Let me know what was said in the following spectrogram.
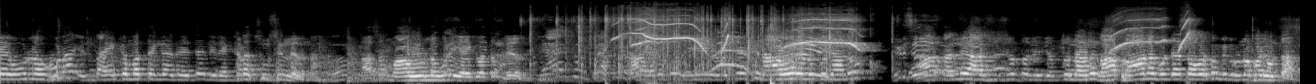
ఏ ఊర్లో కూడా ఇంత ఐకమత్యంగా అయితే నేను ఎక్కడ చూసి లేదు నా. అసలు మా ఊర్లో కూడా ఈ ఐకమత్యం లేదు. నా వచ్చేసి నా ఊరు అనుకున్నాను. నా తల్లి ఆశీస్సులతో నేను చెప్తున్నాను నా ప్రాణం ఉండేంత వరకు మీకు రుణపడి ఉంటాను.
